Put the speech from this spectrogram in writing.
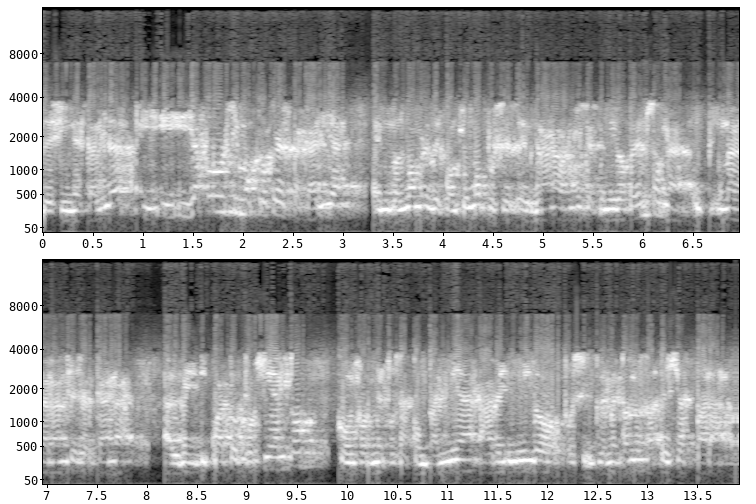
de siniestralidad. Y, ya por último, creo que destacaría en los nombres de consumo, pues el, gran avance que ha tenido Prensa, una, una ganancia cercana al 24%, conforme pues la compañía ha venido pues implementando estrategias para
